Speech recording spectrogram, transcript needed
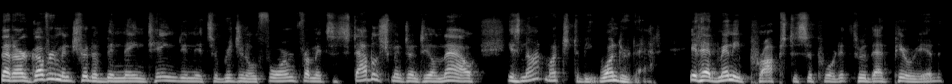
That our government should have been maintained in its original form from its establishment until now is not much to be wondered at It had many props to support it through that period,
